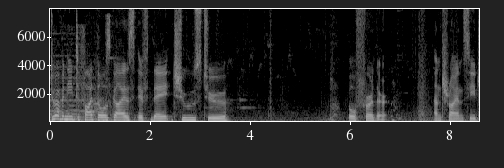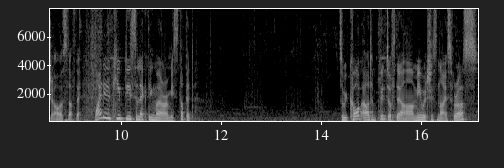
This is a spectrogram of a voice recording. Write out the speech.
Do have a need to fight those guys if they choose to go further and try and siege our stuff there. Why do you keep deselecting my army? Stop it. So we caught out a bit of their army, which is nice for us.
